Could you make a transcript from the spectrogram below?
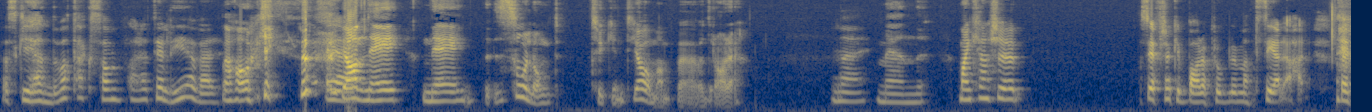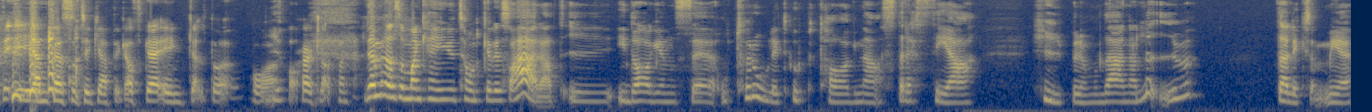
jag ska ju ändå vara tacksam för att jag lever. Jaha okej. Eh. ja nej, nej, så långt tycker inte jag man behöver dra det. Nej. Men man kanske, Så jag försöker bara problematisera det här. För att egentligen så tycker jag att det är ganska enkelt och, och Ja. självklart. Men, nej men alltså man kan ju tolka det så här att i, i dagens eh, otroligt upptagna, stressiga, hypermoderna liv. Där liksom med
